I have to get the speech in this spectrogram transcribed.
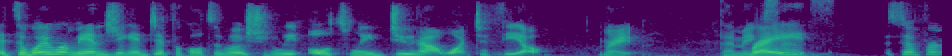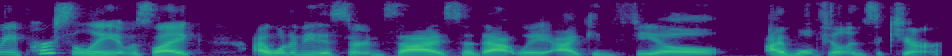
it's a way we're managing a difficult emotion we ultimately do not want to feel. Right. That makes Right? sense. So for me personally, it was like I want to be this certain size so that way I can feel I won't feel insecure.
